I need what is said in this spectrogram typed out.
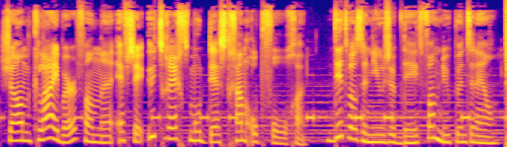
Jean Kleiber van uh, FC Utrecht moet Dest gaan opvolgen. Dit was de nieuwsupdate van nu.nl.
